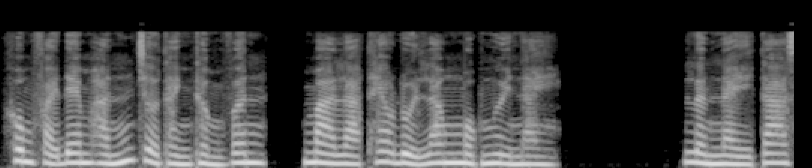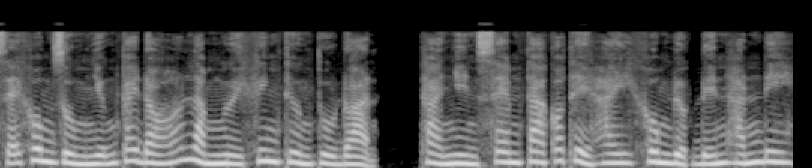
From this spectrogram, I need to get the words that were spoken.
không phải đem hắn trở thành thẩm vân, mà là theo đuổi Lăng Mộc người này. Lần này ta sẽ không dùng những cái đó làm người khinh thường thủ đoạn, thả nhìn xem ta có thể hay không được đến hắn đi.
